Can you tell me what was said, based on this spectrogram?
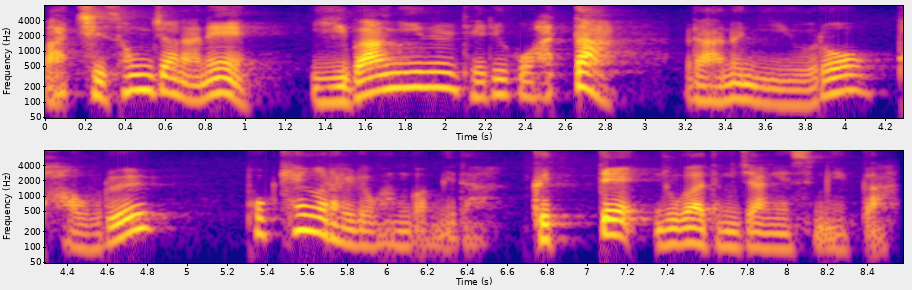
마치 성전 안에 이방인을 데리고 왔다라는 이유로 바울을 폭행을 하려고 한 겁니다. 그때 누가 등장했습니까?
